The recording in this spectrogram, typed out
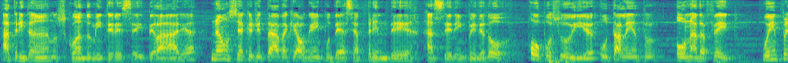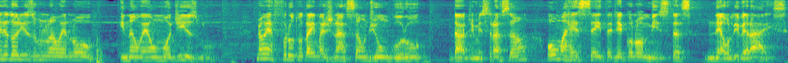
Há 30 anos, quando me interessei pela área, não se acreditava que alguém pudesse aprender a ser empreendedor. Ou possuía o talento ou nada feito. O empreendedorismo não é novo e não é um modismo. Não é fruto da imaginação de um guru da administração ou uma receita de economistas neoliberais.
